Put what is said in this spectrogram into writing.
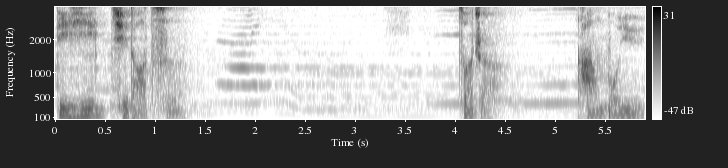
第一祈祷词，作者唐不遇。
